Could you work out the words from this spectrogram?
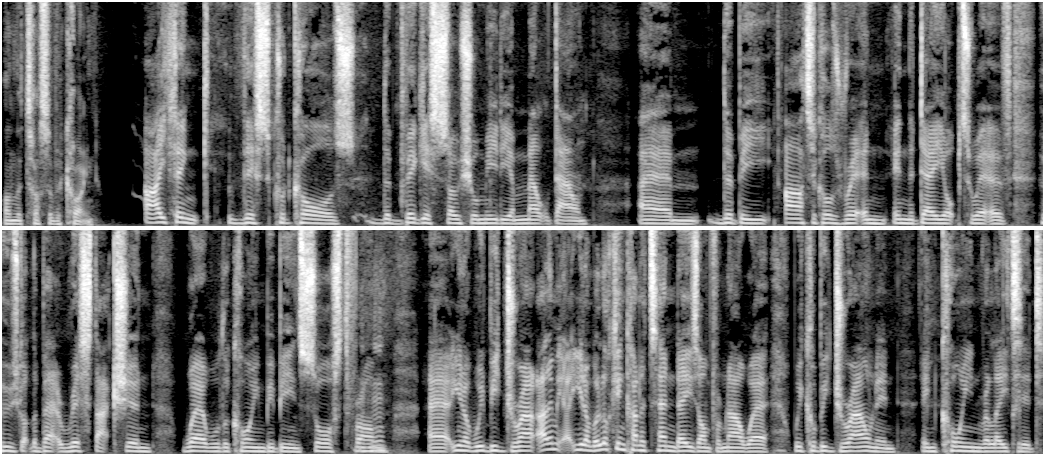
on the toss of a coin. I think this could cause the biggest social media meltdown. Um, there'd be articles written in the day up to it of who's got the better wrist action, where will the coin be being sourced from. Uh, you know, we'd be drown. I mean, you know, we're looking kind of ten days on from now where we could be drowning in coin-related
